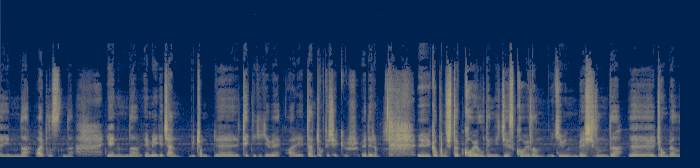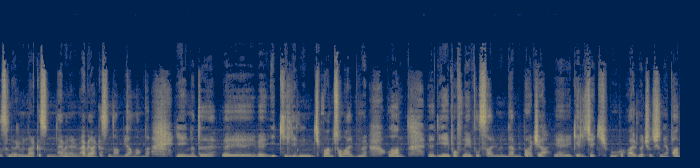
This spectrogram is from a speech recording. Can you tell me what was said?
yayınında, iPlus'ında yayınında emeği geçen bütün e, teknik ekibe ayrıyetten çok teşekkür ederim. E, kapanışta Coil dinleyeceğiz. Coil'ın 2005 yılında e, John Balance'ın ölümünün arkasının hemen hemen arkasından bir anlamda yayınladığı e, ve ikilinin çıkan son albümü olan e, The Ape of Naples albümünden bir parça e, gelecek. Bu albüm açılışını yapan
